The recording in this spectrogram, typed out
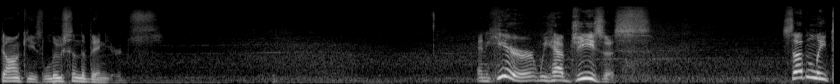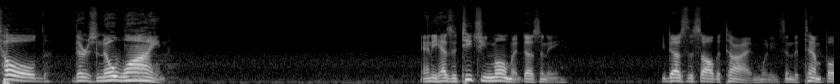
donkeys loose in the vineyards. And here we have Jesus suddenly told there's no wine. And he has a teaching moment, doesn't he? He does this all the time when he's in the temple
